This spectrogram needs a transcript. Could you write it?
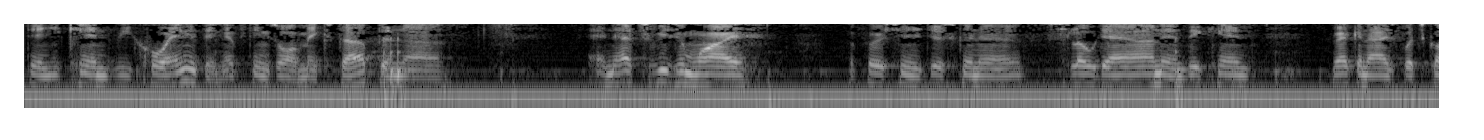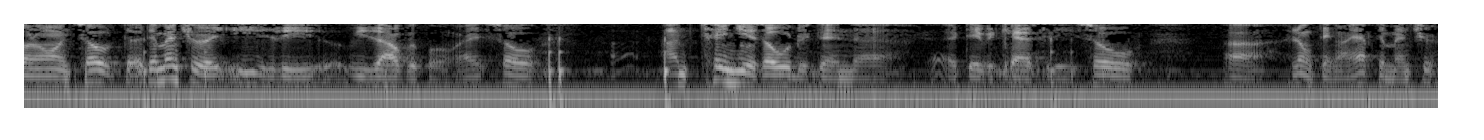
then you can't recall anything. Everything's all mixed up, and uh, and that's the reason why a person is just going to slow down and they can't recognize what's going on. So dementia is easily resolvable, right? So I'm 10 years older than uh, David Cassidy, so uh, I don't think I have dementia.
